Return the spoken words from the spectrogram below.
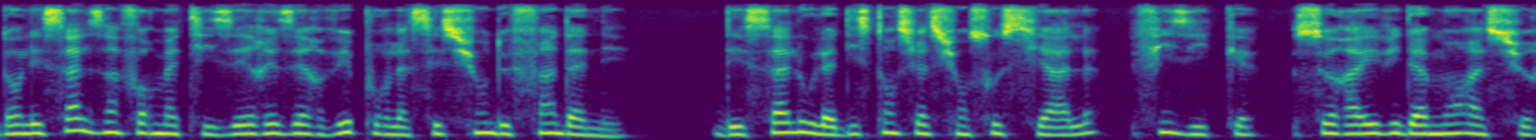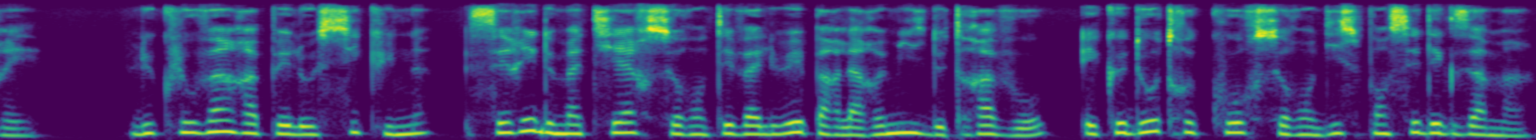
dans les salles informatisées réservées pour la session de fin d'année. Des salles où la distanciation sociale, physique, sera évidemment assurée. Luc Louvain rappelle aussi qu'une série de matières seront évaluées par la remise de travaux et que d'autres cours seront dispensés d'examen.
